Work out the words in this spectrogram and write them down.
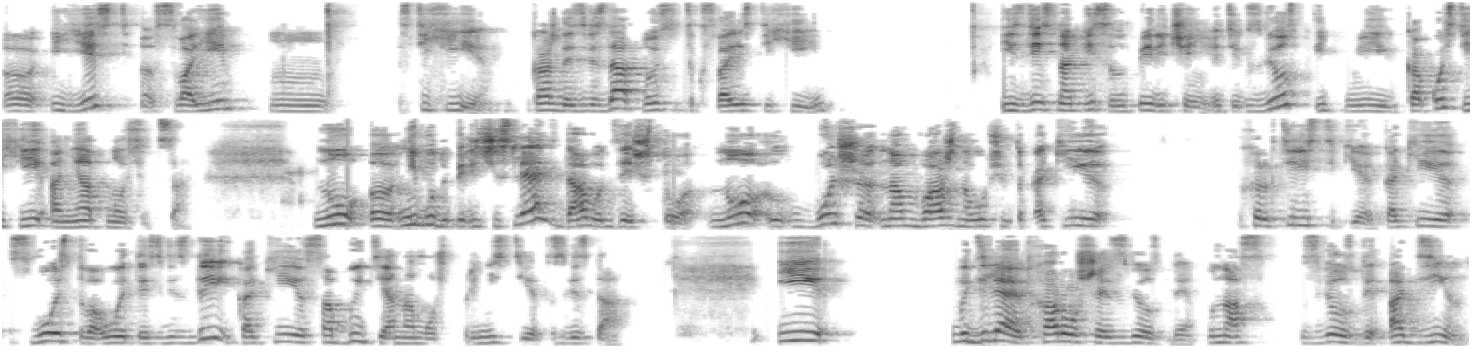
э, и есть свои стихии. Каждая звезда относится к своей стихии. И здесь написан перечень этих звезд и, и к какой стихии они относятся. Ну, э, не буду перечислять, да, вот здесь что, но больше нам важно, в общем-то, какие характеристики, какие свойства у этой звезды, какие события она может принести, эта звезда. И выделяют хорошие звезды. У нас звезды 1,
